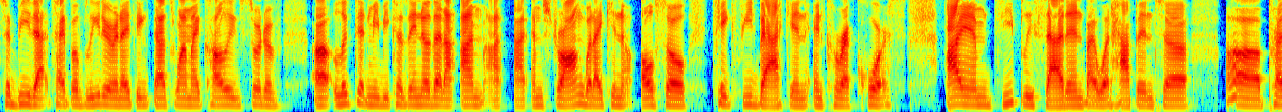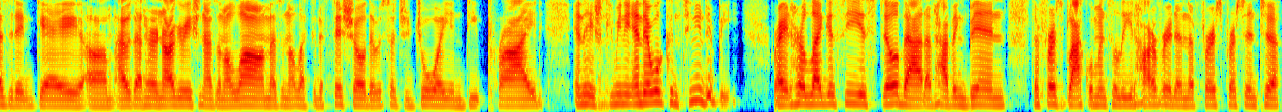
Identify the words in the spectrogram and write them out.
to be that type of leader. And I think that's why my colleagues sort of uh, looked at me because they know that I, I'm I, I'm strong, but I can also take feedback and, and correct course. I am deeply saddened by what happened to uh, President Gay. Um, I was at her inauguration as an alum, as an elected official. There was such a joy and deep pride in the Haitian community, and there will continue to be. Right, her legacy is still that of having been the first Black woman to lead Harvard and the first person to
